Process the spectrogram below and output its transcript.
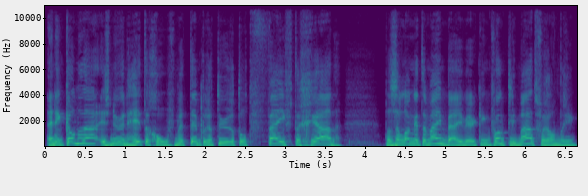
En in Canada is nu een hittegolf met temperaturen tot 50 graden. Dat is een lange termijn bijwerking van klimaatverandering.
